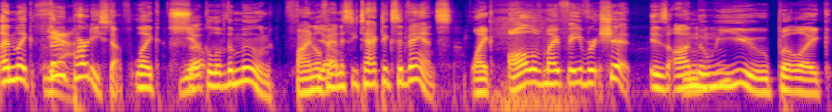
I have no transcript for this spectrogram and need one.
and like Yeah. third party stuff, like Circle of the Moon, Final Yep. Fantasy Tactics Advance. Like all of my favorite shit is on the Mhm. Wii U, but like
